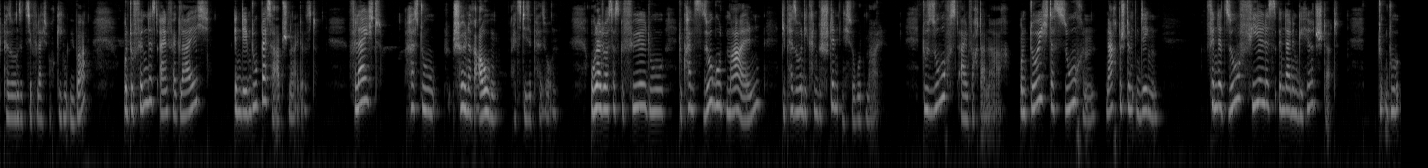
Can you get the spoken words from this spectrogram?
die Person sitzt dir vielleicht auch gegenüber und du findest einen Vergleich, in dem du besser abschneidest. Vielleicht hast du schönere Augen als diese Person. Oder du hast das Gefühl, du, du kannst so gut malen, die Person, die kann bestimmt nicht so gut malen. Du suchst einfach danach. Und durch das Suchen nach bestimmten Dingen findet so vieles in deinem Gehirn statt. Du, du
